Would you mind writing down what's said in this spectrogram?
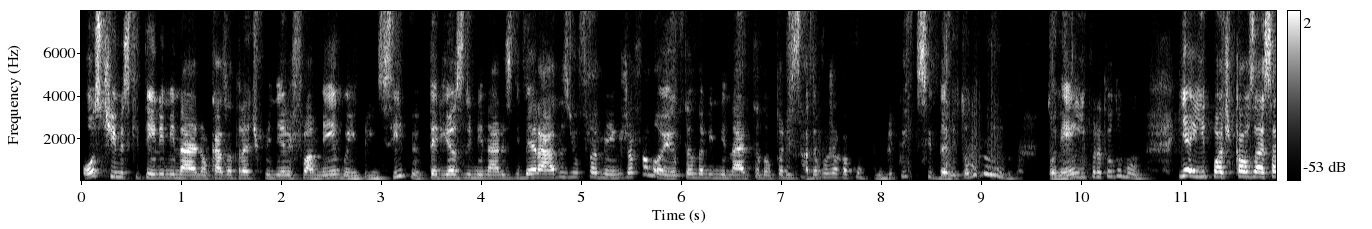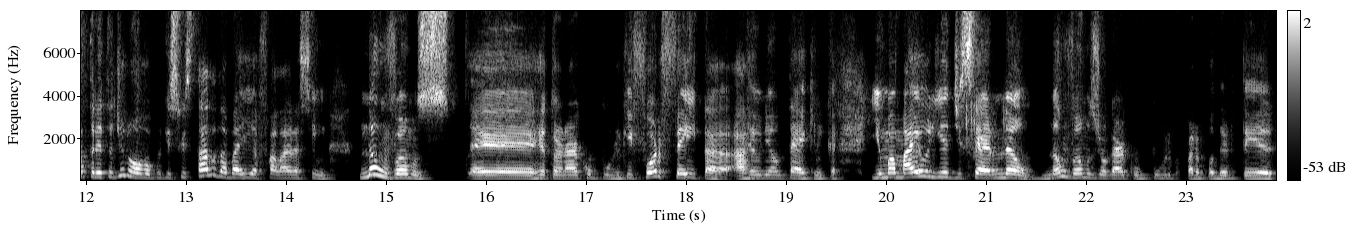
os times que têm liminar, no caso Atlético Mineiro e Flamengo, em princípio, teriam as liminares liberadas e o Flamengo já falou: eu tendo a liminar, tendo autorizado, eu vou jogar com o público e se dane todo mundo. Tô nem aí para todo mundo. E aí pode causar essa treta de novo, porque se o Estado da Bahia falar assim, não vamos é, retornar com o público e for feita a reunião técnica e uma maioria disser não, não vamos jogar com o público para poder ter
